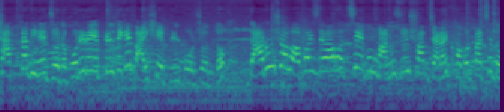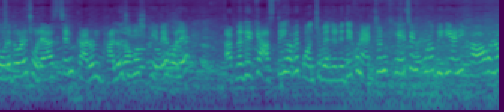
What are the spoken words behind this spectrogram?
সাতটা দিনের জন্য, পনেরোই এপ্রিল থেকে বাইশে এপ্রিল পর্যন্ত। দারুণ সব অফার্স দেওয়া হচ্ছে এবং মানুষজন সব যারাই খবর পাচ্ছে দৌড়ে দৌড়ে চলে আসছেন। কারণ ভালো জিনিস খেতে হলে আপনাদেরকে আসতেই হবে পঞ্চব্যঞ্জনে। দেখুন, একজন খেয়েছেন, পুরো বিরিয়ানি খাওয়া হলো,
